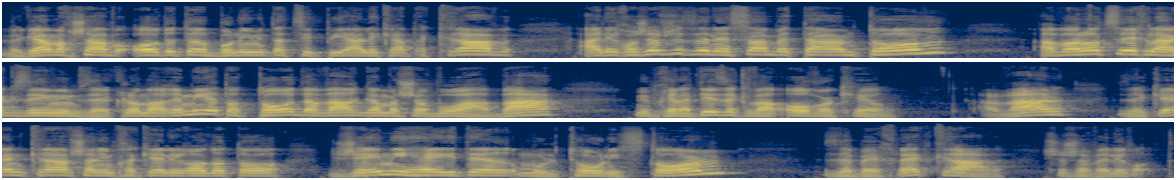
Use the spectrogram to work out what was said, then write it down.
וגם עכשיו עוד יותר בונים את הציפייה לקראת הקרב. אני חושב שזה נעשה בטעם טוב אבל לא צריך להגזים עם זה. כלומר אם יהיה את אותו דבר גם בשבוע הבא מבחינתי זה כבר overkill אבל זה כן קרב שאני מחכה לראות אותו. ג'יימי הייטר מול טוני סטורם זה בהחלט קרב ששווה לראות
